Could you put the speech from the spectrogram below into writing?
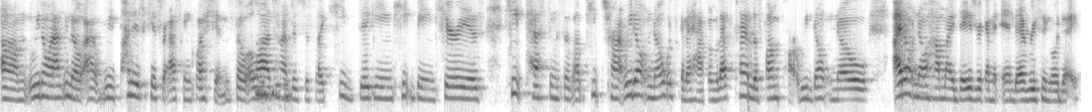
Um, we don't ask, you know, I, we punish kids for asking questions. So a lot mm-hmm. of times it's just like keep keep digging, keep being curious, keep testing stuff up, keep trying. We don't know what's going to happen, but that's kind of the fun part. We don't know. I don't know how my days are going to end every single day,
